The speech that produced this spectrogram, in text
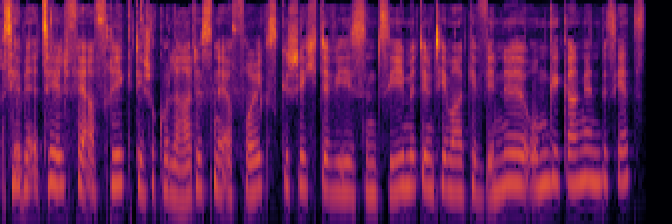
Sie haben erzählt, Verafrik, die Schokolade ist eine Erfolgsgeschichte. Wie sind Sie mit dem Thema Gewinne umgegangen bis jetzt?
